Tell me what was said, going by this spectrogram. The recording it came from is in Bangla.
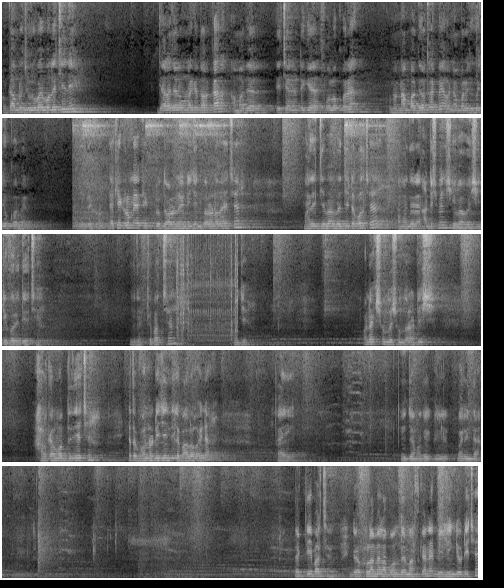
ওকে আমরা জুরু ভাই বলে চিনি। যারা যারা ওনাকে দরকার, আমাদের এই চ্যানেলটিকে ফলো করে ওনার নাম্বার দেওয়া থাকবে, ওই নাম্বারে যোগাযোগ করবেন। দেখুন, এক এক রুমে এক এক ধরনের ডিজাইন করানো হয়েছে। মালিক যেভাবে যেটা বলছে, আমাদের আর্টিস্টমেন্ট সেভাবে সিটি করে দিয়েছে। দেখতে পাচ্ছেন, এই যে অনেক সুন্দর সুন্দর আর্টিস্ট হালকার মধ্যে দিয়েছে। এত ঘন ডিজাইন দিলে ভালো হয় না। তাই এই যে আমাদের বারিন্দা। দেখতেই পাচ্ছেন খোলামেলা বন্ধের মাঝখানে বিল্ডিংটি উঠেছে।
